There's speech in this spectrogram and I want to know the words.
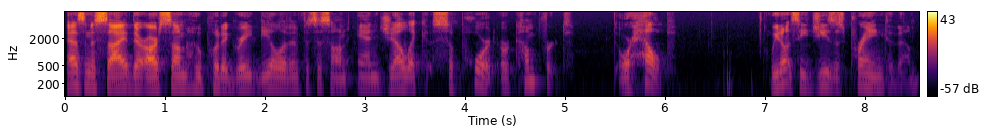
As an aside, there are some who put a great deal of emphasis on angelic support or comfort or help. We don't see Jesus praying to them.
